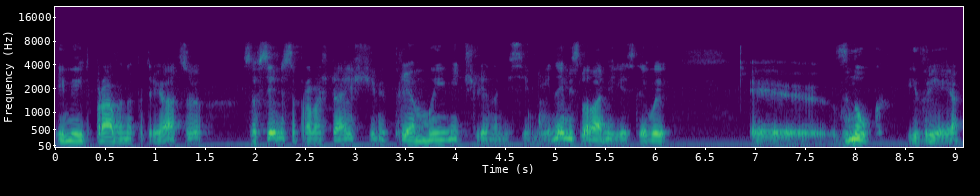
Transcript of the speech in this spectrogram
имеет право на патриацию со всеми сопровождающими прямыми членами семьи. Иными словами, если вы э, внук еврея,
